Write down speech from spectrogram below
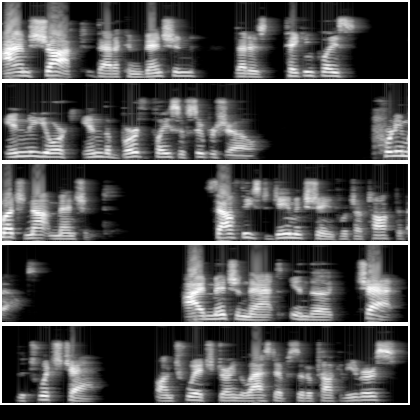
I'm shocked that a convention that is taking place in New York, in the birthplace of Super Show, pretty much not mentioned. Southeast Game Exchange, which I've talked about. I mentioned that in the chat, the Twitch chat on Twitch during the last episode of Talk of the Universe.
